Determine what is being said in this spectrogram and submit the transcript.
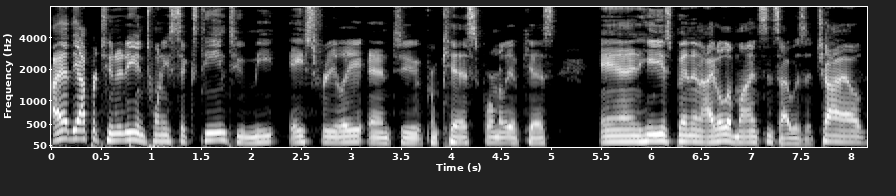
I had the opportunity in 2016 to meet Ace Frehley and to from Kiss, formerly of Kiss, and he's been an idol of mine since I was a child.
